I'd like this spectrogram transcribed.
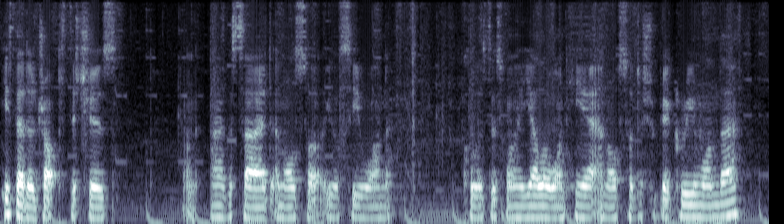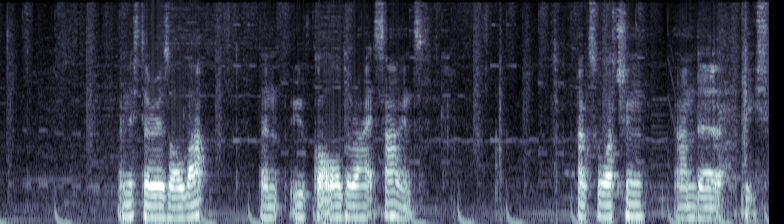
Is there the drop stitches on either side? And also you'll see one is this one, a yellow one here, and also there should be a green one there. And if there is all that, then you've got all the right signs. Thanks for watching, and uh, peace.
